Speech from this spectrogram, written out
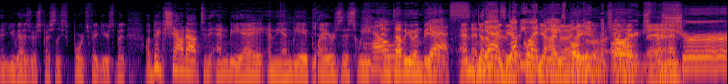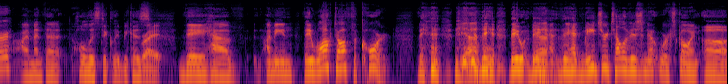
you guys are especially sports figures, but a big shout out to the NBA and the NBA players this week. Hell And WNBA. Yes. And And yes, WNBA, of course. Yeah, I WNBA is know. leading Oh, the oh, charge man. for I meant- sure. I meant that holistically because Right. They have. I mean, they walked off the court. They, Yeah. they, they, they, Yeah. they had major television networks going, uh,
